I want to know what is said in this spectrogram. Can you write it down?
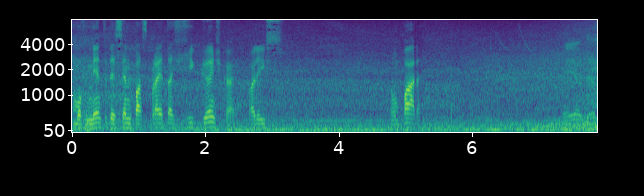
O movimento descendo para as praias tá gigante, cara. Olha isso. Não para. Meu Deus.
